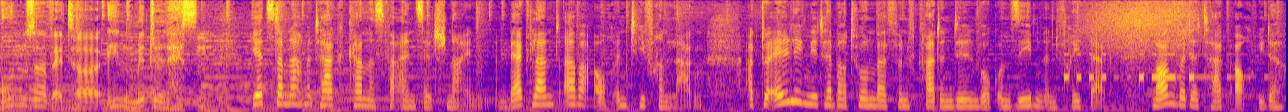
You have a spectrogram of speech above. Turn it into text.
Unser Wetter in Mittelhessen. Jetzt am Nachmittag kann es vereinzelt schneien. Im Bergland, aber auch in tieferen Lagen. Aktuell liegen die Temperaturen bei 5 Grad in Dillenburg und 7 in Friedberg. Morgen wird der Tag auch wieder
